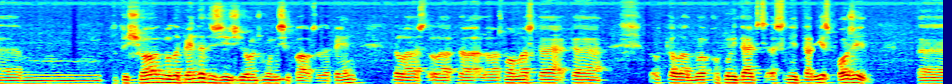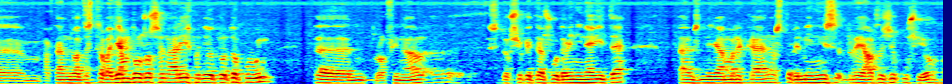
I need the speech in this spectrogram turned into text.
Eh, tot això no depèn de decisions municipals, depèn de les, de, de les normes que, que, que les autoritats sanitàries posin. Eh, per tant, nosaltres treballem tots els escenaris per dir tot a punt, eh, però al final, eh, situació que és absolutament inèdita, ens anirà marcant els terminis reals d'execució.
